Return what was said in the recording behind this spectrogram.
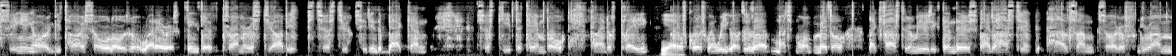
singing or guitar solos or whatever. I think the drummer's job is just to sit in the back and just keep the tempo kind of playing. Yeah. But of course, when we go to the much more metal, like faster music, then there's kind of has to have some sort of drum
